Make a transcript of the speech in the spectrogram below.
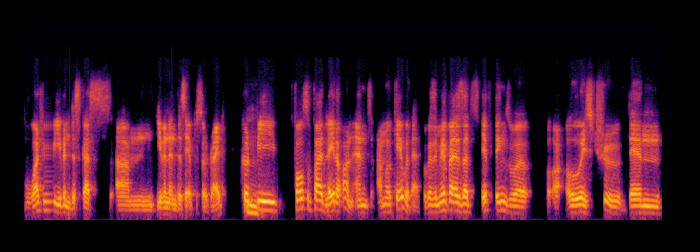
what we even discuss, um, even in this episode, right, could mm. be falsified later on, and I'm okay with that because the is that if things were always true, then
